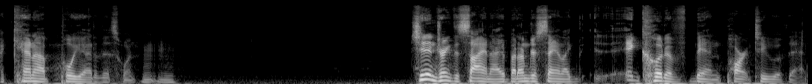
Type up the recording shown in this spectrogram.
I cannot pull you out of this one. She didn't drink the cyanide, but I'm just saying, like, it could have been part two of that.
